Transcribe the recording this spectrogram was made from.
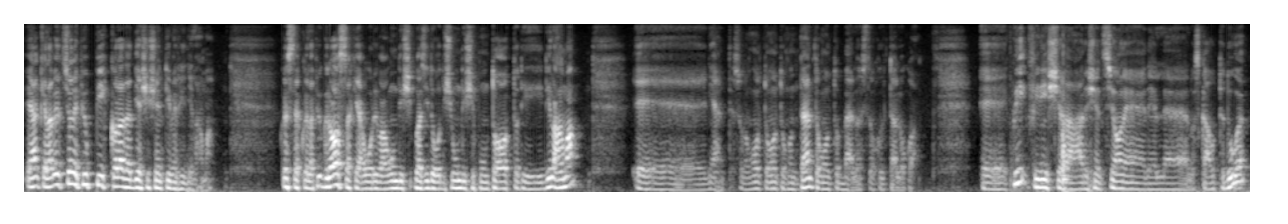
e anche la versione più piccola da 10 cm di lama. Questa è quella più grossa che arriva a 11, quasi 12, 11.8 di, di lama. E niente, sono molto molto contento, molto bello questo coltello qua. E qui finisce la recensione dello Scout 2.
